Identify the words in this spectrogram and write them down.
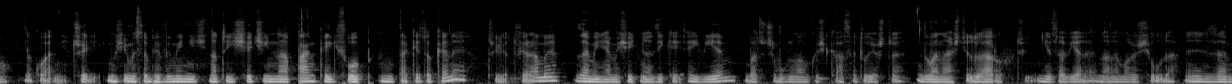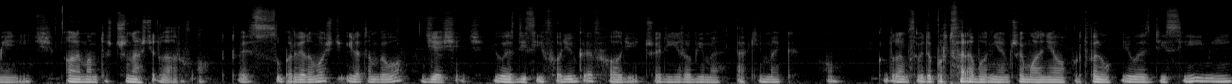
O, dokładnie, czyli musimy sobie wymienić na tej sieci na PancakeSwap takie tokeny, czyli otwieramy, zamieniamy sieć na ZK AVM, zobaczcie, czy w ogóle mam jakąś kasę tu jeszcze, 12 dolarów, czyli nie za wiele, no ale może się uda y, zamienić, ale mam też 13 dolarów, o, to jest super wiadomość, ile tam było? 10. USDC wchodzi w grę? Wchodzi, czyli robimy taki myk, o, dodam sobie do portfela, bo nie wiem czemu, ale nie mam w portfelu USDC mi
